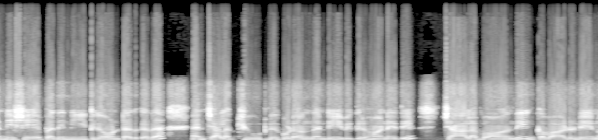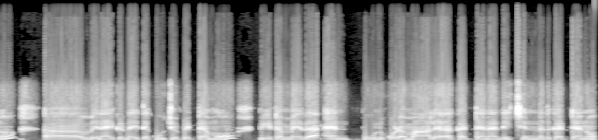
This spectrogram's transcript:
అండ్ ఈ షేప్ అది నీట్గా ఉంటది కదా. అండ్ చాలా క్యూట్గా కూడా ఉందండి ఈ విగ్రహం అనేది. చాలా బాగుంది. ఇంకా వాడు నేను వినాయకుడిని అయితే కూర్చోపెట్టాము పీఠం మీద. అండ్ పూలు కూడా మాల కట్టానండి. చిన్నది కట్టాను.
